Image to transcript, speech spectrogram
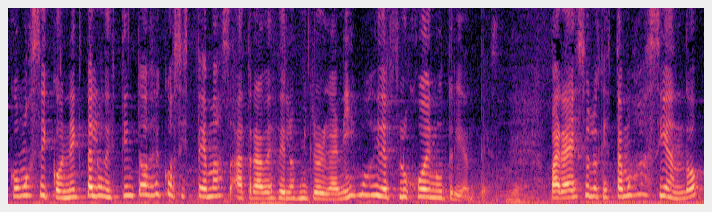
cómo se conectan los distintos ecosistemas a través de los microorganismos y del flujo de nutrientes. Para eso lo que estamos haciendo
